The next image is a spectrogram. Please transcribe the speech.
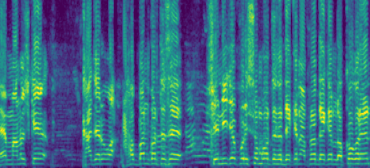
হ্যাঁ মানুষকে কাজের আহ্বান করতেছে, সে নিজে পরিশ্রম করতেছে। দেখেন, আপনারা দেখেন, লক্ষ্য করেন,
